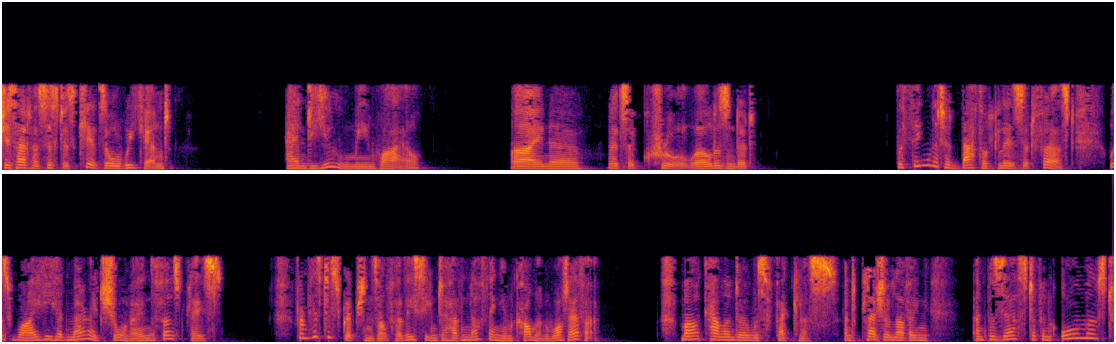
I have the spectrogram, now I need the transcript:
She's had her sister's kids all weekend. And you, meanwhile. I know. It's a cruel world, isn't it? The thing that had baffled Liz at first was why he had married Shauna in the first place. From his descriptions of her, they seemed to have nothing in common whatever. Mark Calendar was feckless and pleasure-loving and possessed of an almost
